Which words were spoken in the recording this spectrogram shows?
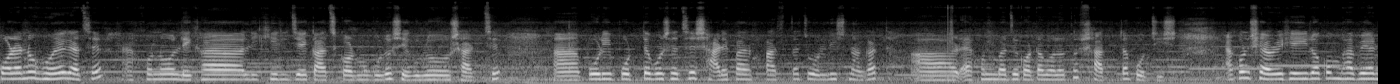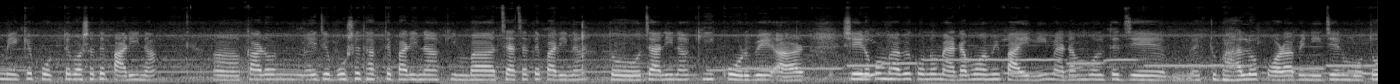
পড়ানো হয়ে গেছে। এখনও লেখালেখির যে কাজকর্মগুলো সেগুলো সারছে। পড়ি পড়তে বসেছে সাড়ে পাঁচটা চল্লিশ নাগাদ আর এখন বাজে কটা বলো তো সাতটা পঁচিশ। এখন সেই রকমভাবে আর মেয়েকে পড়তে বসাতে পারি না। কারণ এই যে বসে থাকতে পারি না কিংবা চেঁচাতে পারি না, তো জানি না কি করবে। আর সেই রকমভাবে কোনো ম্যাডামও আমি পাইনি। ম্যাডাম বলতে যে একটু ভালো পড়াবে, নিজের মতো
